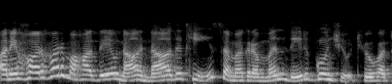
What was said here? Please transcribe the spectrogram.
અને હર હર મહાદેવના નાદથી સમગ્ર મંદિર ગુંજી ઉઠ્યું હતું.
